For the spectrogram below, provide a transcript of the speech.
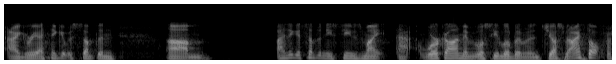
I agree. I think it was something. Um, I think it's something these teams might uh, work on. Maybe we'll see a little bit of an adjustment. I thought for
